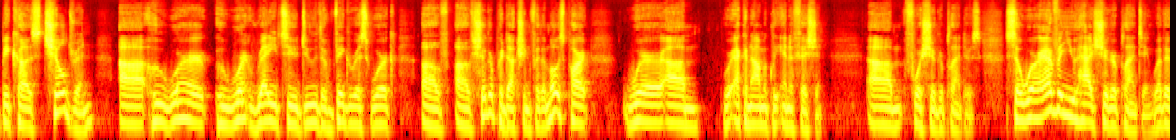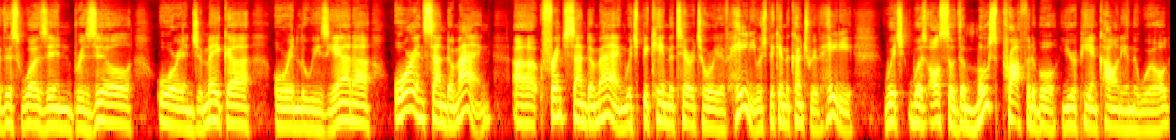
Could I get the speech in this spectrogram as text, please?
because children uh, who were who weren't ready to do the vigorous work of of sugar production for the most part were um, were economically inefficient. Um, for sugar planters. So wherever you had sugar planting, whether this was in Brazil or in Jamaica or in Louisiana or in Saint Domingue, uh, French Saint Domingue, which became the territory of Haiti, which became the country of Haiti, which was also the most profitable European colony in the world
